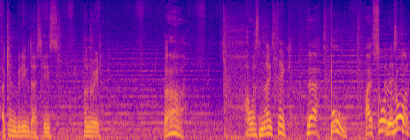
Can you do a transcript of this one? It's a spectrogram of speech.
I can't believe that. It's unreal. Ah! I was nice take. yeah. Boom! I saw And the I struck,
